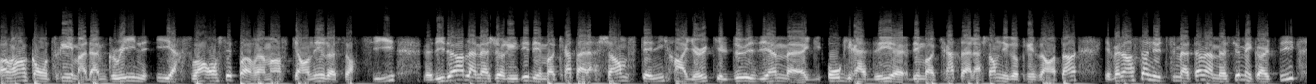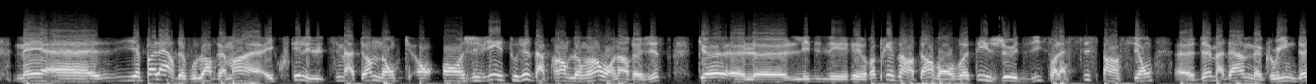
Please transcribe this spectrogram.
a rencontré Mme Green hier soir. On ne sait pas vraiment ce qui en est ressorti. Le leader de la majorité démocrate à la Chambre, Steny Hoyer, qui est le deuxième euh, haut gradé euh, démocrate à la Chambre des représentants, il avait lancé un ultimatum à M. McCarthy, mais euh, il n'a pas l'air de vouloir vraiment écouter l'ultimatum. Donc, on, je viens tout juste d'apprendre le moment où on enregistre que les, représentants vont voter jeudi sur la suspension de Mme Green de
